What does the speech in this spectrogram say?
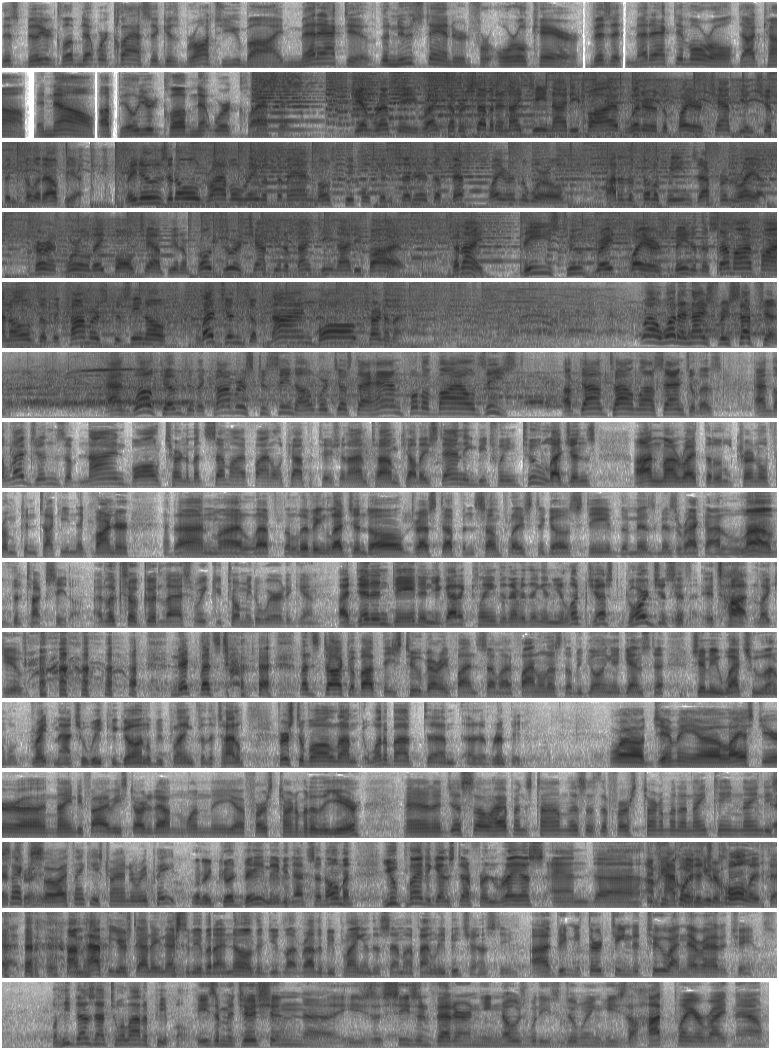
This Billiard Club Network Classic is brought to you by MedActive, the new standard for oral care. Visit medactiveoral.com. And now, a Billiard Club Network Classic. Jim Rempe, ranked number seven in 1995, winner of the Players' Championship in Philadelphia, renews an old rivalry with the man most people consider the best player in the world out of the Philippines, Efren Reyes, current World 8 Ball champion and Pro Tour champion of 1995. Tonight, these two great players meet in the semifinals of the Commerce Casino Legends of Nine Ball Tournament. Well, what a nice reception. And welcome to the Commerce Casino. We're just a handful of miles east of downtown Los Angeles and the Legends of Nine Ball Tournament semifinal competition. I'm Tom Kelly, standing between two legends. On my right, the little colonel from Kentucky, Nick Varner, and on my left, the living legend, all dressed up and someplace to go, Steve the Miz Mizerak. I love the tuxedo. I looked so good last week, you told me to wear it again. I did indeed, and you got it cleaned and everything, and you look just gorgeous It's, in it. it's hot like you. Nick, let's talk, let's talk about these two very fine semifinalists. They'll be going against uh, Jimmy Wetch, who won a great match a week ago, and will be playing for the title. First of all, um, what about um, uh? Well, Jimmy, uh, last year uh, '95, he started out and won the uh, first tournament of the year. And it just so happens, Tom, this is the first tournament of 1996, right. so I think he's trying to repeat. Well, it could be. Maybe that's an omen. You played against Efren Reyes, and uh, I'm if you, happy call, that if you call it that. I'm happy you're standing next to me, but I know that you'd rather be playing in the semifinal. He beat you, huh, Steve? uh, beat me 13 to 2. I never had a chance. Well, he does that to a lot of people. He's a magician. Uh, he's a seasoned veteran. He knows what he's doing. He's the hot player right now.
